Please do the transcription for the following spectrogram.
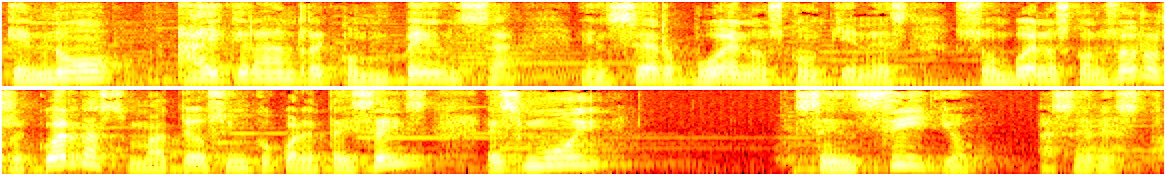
que no hay gran recompensa en ser buenos con quienes son buenos con nosotros. ¿Recuerdas? Mateo 5:46. Es muy sencillo hacer esto.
